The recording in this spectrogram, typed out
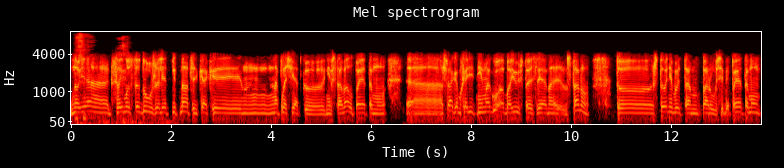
но я к своему стыду уже лет 15 как э, на площадку не вставал, поэтому э, шагом ходить не могу, а боюсь, что если я встану, то что-нибудь там пору себе. Поэтому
